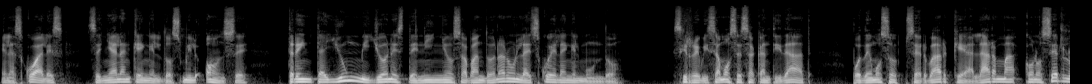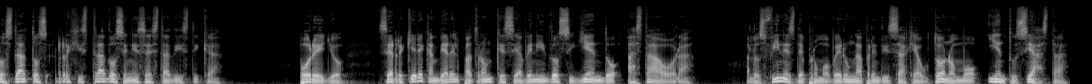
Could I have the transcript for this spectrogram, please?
en las cuales señalan que en el 2011 31 millones de niños abandonaron la escuela en el mundo. Si revisamos esa cantidad, podemos observar que alarma conocer los datos registrados en esa estadística. Por ello, se requiere cambiar el patrón que se ha venido siguiendo hasta ahora, a los fines de promover un aprendizaje autónomo y entusiasta,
